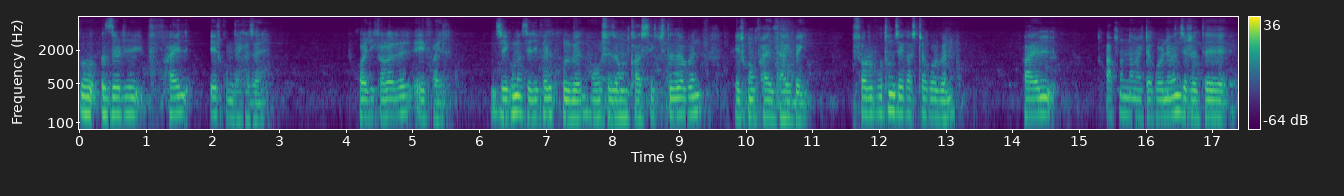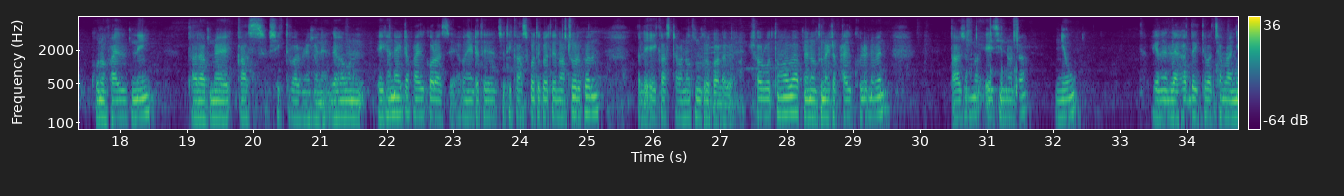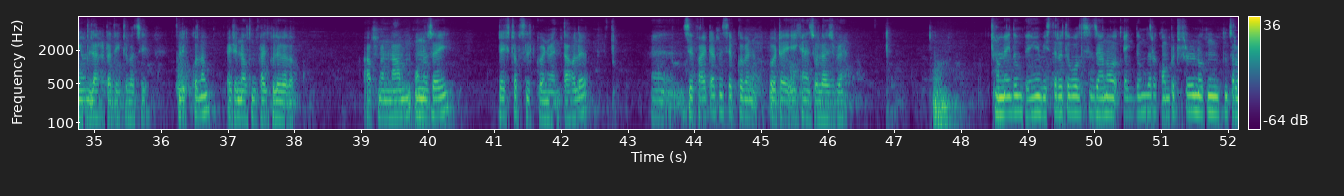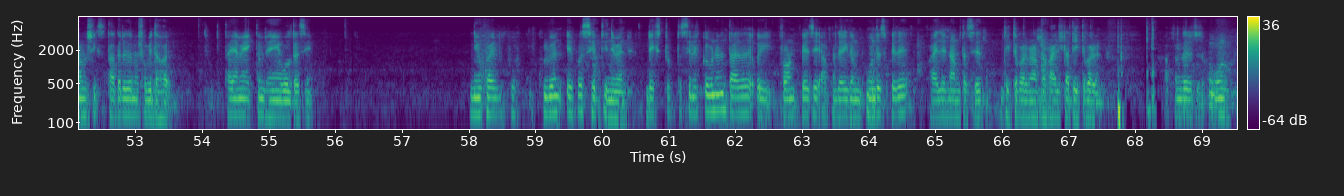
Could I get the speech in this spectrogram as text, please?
তো JD file এরকম দেখা যায়। খয়েরি কালারের এই ফাইল যে কোনো জেডি ফাইল খুলবেন, অবশ্যই যখন কাজ শিখতে যাবেন, এরকম ফাইল থাকবেই। সর্বপ্রথম যে কাজটা করবেন ফাইল আপনার নামে একটা করে নেবেন, যেটাতে কোনো ফাইল নেই তাহলে আপনি কাজ শিখতে পারবেন এখানে। যেমন এখানে একটা ফাইল করা আছে, এখন এটাতে যদি কাজ করতে করতে নষ্ট করে ফেলেন, তাহলে এই কাজটা আবার নতুন করে করা লাগবে। সর্বোত্তমভাবে আপনি নতুন একটা ফাইল খুলে নেবেন তার জন্য এই চিহ্নটা নিউ এখানে লেখা দেখতে পাচ্ছি আমরা নিউ লেখাটা দেখতে পাচ্ছি। ক্লিক করলাম একটি নতুন ফাইল খুলে গেল। আপনার নাম অনুযায়ী ডেস্কটপ সিলেক্ট করে নেবেন। তাহলে যে ফাইলটা আপনি সেভ করবেন, ওইটা এখানে চলে আসবে। আমি একদম ভেঙে বিস্তারিত বলছি, যেন একদম যারা কম্পিউটারে নতুন নতুন চালানো শিখছে, তাদের জন্য সুবিধা হয়। তাই আমি একদম ভেঙে বলতেছি। নিউ ফাইল খুলবেন, এরপর সেভ দিয়ে নেবেন ডেস্কটপটা সিলেক্ট করে নেবেন, তাহলে ওই ফ্রন্ট পেজে আপনাদের একদম উইন্ডোজ পেজে ফাইলের নামটা সে দেখতে পারবেন, আপনার ফাইলটা দেখতে পারবেন। আপনাদের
